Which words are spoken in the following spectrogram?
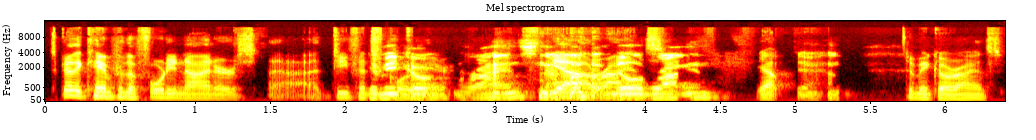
It's guy that came from the 49ers, uh, defense DeMeco coordinator. Ryans? No, Yeah, Bill Ryans. O'Brien. Yep, Yeah. DeMeco Ryans.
